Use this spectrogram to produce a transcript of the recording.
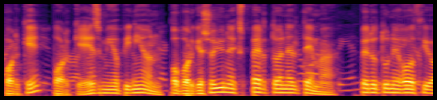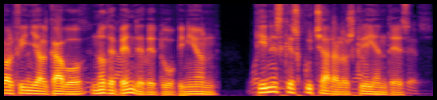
¿Por qué? Porque es mi opinión o porque soy un experto en el tema. Pero tu negocio, al fin y al cabo, no depende de tu opinión. Tienes que escuchar a los clientes,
